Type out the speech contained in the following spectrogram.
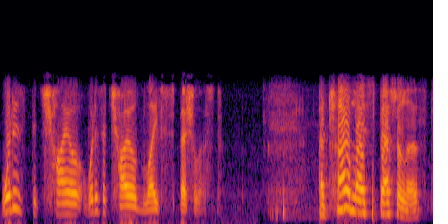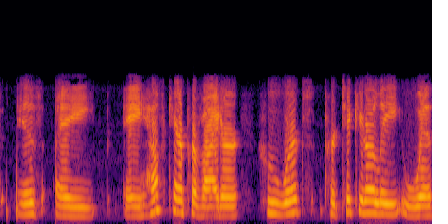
What is the child? What is a child life specialist? A child life specialist is a a healthcare provider who works particularly with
